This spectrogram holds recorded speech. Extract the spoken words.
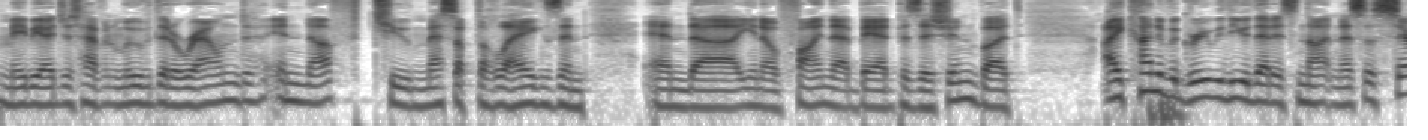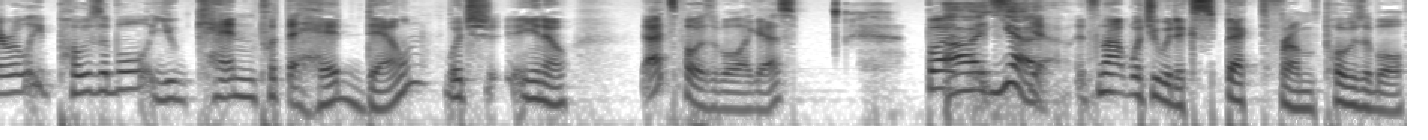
Maybe I just haven't moved it around enough to mess up the legs and and uh, you know find that bad position. But I kind of agree with you that it's not necessarily posable. You can put the head down, which you know that's posable, I guess. But Uh, it's, yeah. yeah, it's not what you would expect from posable,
